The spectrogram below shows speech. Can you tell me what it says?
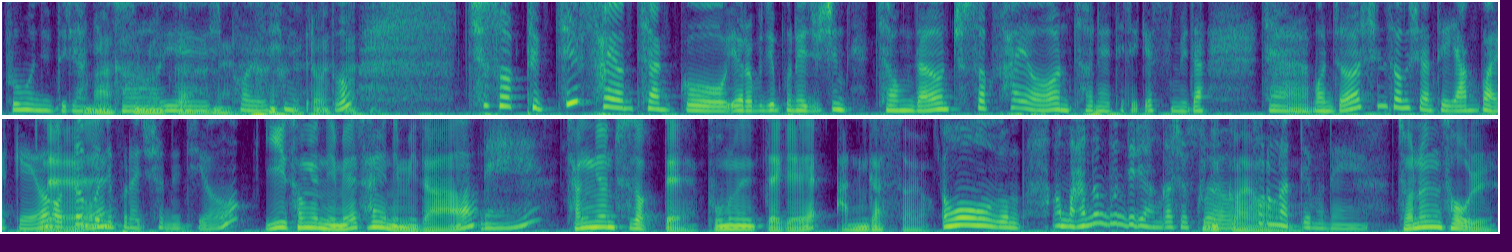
부모님들이 맞습니다. 예, 네. 싶어요. 힘이 들어도. 추석 특집 사연 창고 여러분이 보내주신 정다운 추석 사연 전해드리겠습니다. 자, 먼저 신성 씨한테 양보할게요. 네. 어떤 분이 보내주셨는지요? 이성윤님의 사연입니다. 네. 작년 추석 때 부모님 댁에 안 갔어요. 어, 그럼, 아, 많은 분들이 안 가셨어요. 그러니까요. 코로나 때문에. 저는 서울,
